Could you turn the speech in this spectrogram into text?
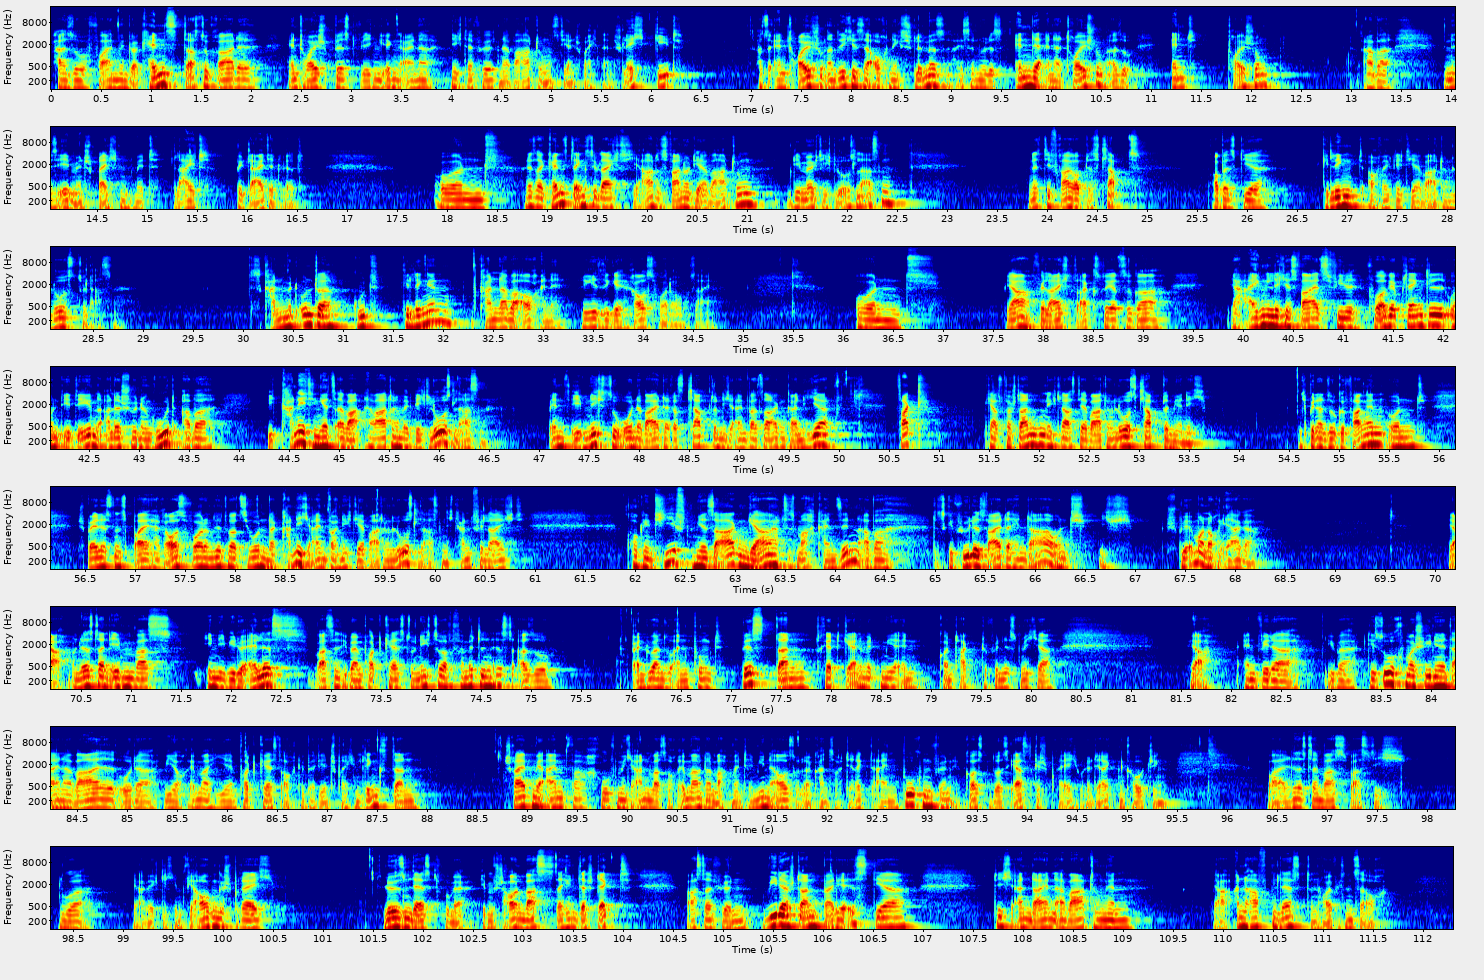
Also vor allem, wenn du erkennst, dass du gerade enttäuscht bist wegen irgendeiner nicht erfüllten Erwartung und es dir entsprechend dann schlecht geht. Also Enttäuschung an sich ist ja auch nichts Schlimmes, das ist ja nur das Ende einer Täuschung, also Enttäuschung. Aber wenn es eben entsprechend mit Leid begleitet wird. Und wenn du das erkennst, denkst du vielleicht, ja, das war nur die Erwartung, die möchte ich loslassen. Dann ist die Frage, ob das klappt. Ob es dir gelingt, auch wirklich die Erwartung loszulassen. Das kann mitunter gut gelingen, kann aber auch eine riesige Herausforderung sein. Und ja, vielleicht sagst du jetzt sogar, ja, eigentlich, es war jetzt viel Vorgeplänkel und Ideen, alles schön und gut, aber wie kann ich denn jetzt Erwartungen wirklich loslassen? wenn es eben nicht so ohne weiteres klappt und ich einfach sagen kann, hier, zack, ich habe es verstanden, ich lasse die Erwartung los, klappt bei mir nicht. Ich bin dann so gefangen und spätestens bei herausfordernden Situationen, da kann ich einfach nicht die Erwartung loslassen. Ich kann vielleicht kognitiv mir sagen, ja, das macht keinen Sinn, aber das Gefühl ist weiterhin da und ich spüre immer noch Ärger. Ja, und das ist dann eben was Individuelles, was es über einen Podcast so nicht zu vermitteln ist. Also wenn du an so einem Punkt bist, dann tritt gerne mit mir in Kontakt. Du findest mich ja, ja entweder über die Suchmaschine deiner Wahl oder wie auch immer hier im Podcast auch über die entsprechenden Links. Dann schreib mir einfach, ruf mich an, was auch immer. Dann mach mir einen Termin aus oder kannst auch direkt einen buchen für ein kostenloses Erstgespräch oder direkt ein Coaching. Weil das ist dann was, was dich nur ja wirklich im Vier-Augen-Gespräch lösen lässt, wo wir eben schauen, was dahinter steckt was da für ein Widerstand bei dir ist, der dich an deinen Erwartungen ja, anhaften lässt. Denn häufig sind es auch,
